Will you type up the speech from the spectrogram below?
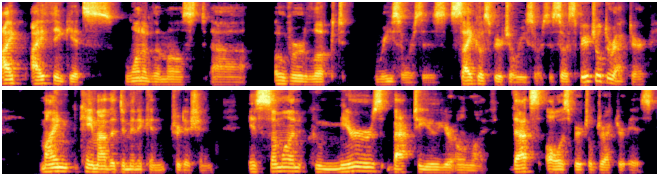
I I think it's one of the most uh, overlooked resources, psycho spiritual resources. So, a spiritual director, mine came out of the Dominican tradition is someone who mirrors back to you your own life. That's all a spiritual director is.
